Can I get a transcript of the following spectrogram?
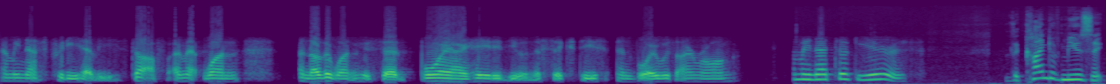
I mean, that's pretty heavy stuff. I met one, another one who said, "Boy, I hated you in the '60s, and boy, was I wrong." I mean, that took years. The kind of music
